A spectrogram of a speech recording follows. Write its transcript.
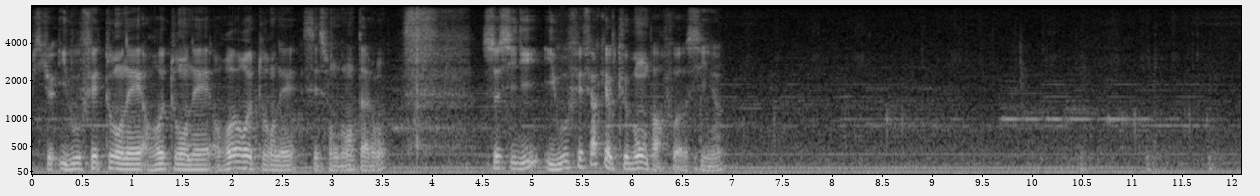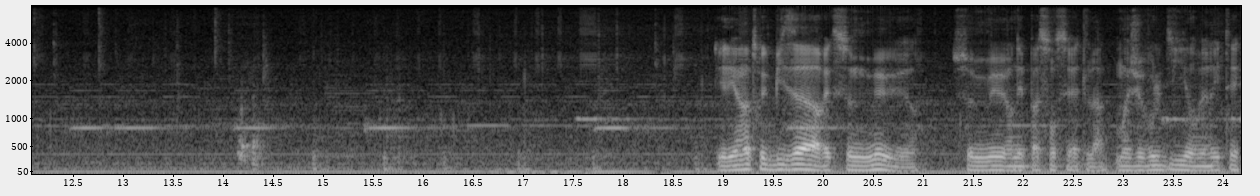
puisqu'il vous fait tourner, retourner, re-retourner, c'est son grand talent. Ceci dit, il vous fait faire quelques bons parfois aussi. Hein. Il y a un truc bizarre avec ce mur. Ce mur n'est pas censé être là. Moi je vous le dis en vérité.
